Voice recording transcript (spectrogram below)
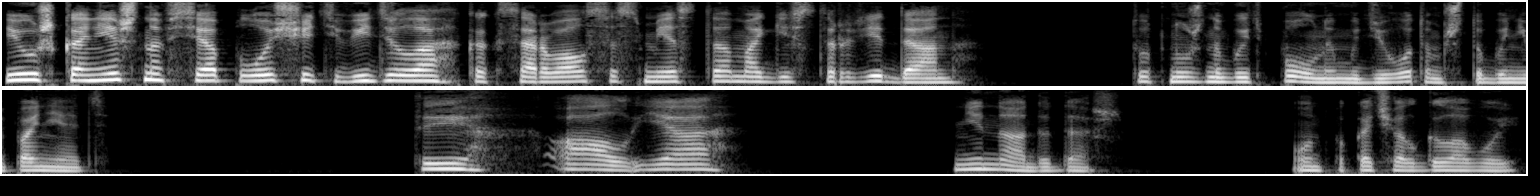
и уж, конечно, вся площадь видела, как сорвался с места магистр Ридан. Тут нужно быть полным идиотом, чтобы не понять. «Ты, Ал, я...» «Не надо, Даш». Он покачал головой.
